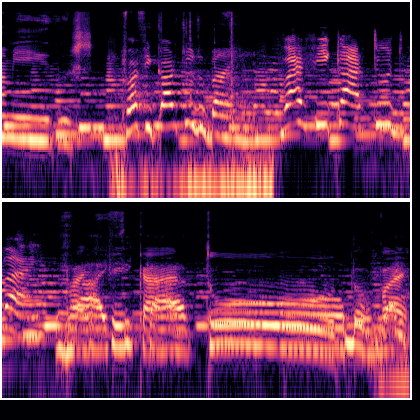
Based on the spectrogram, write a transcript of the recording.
Amigos. Vai ficar tudo bem. Vai ficar tudo bem. Vai ficar tudo bem.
